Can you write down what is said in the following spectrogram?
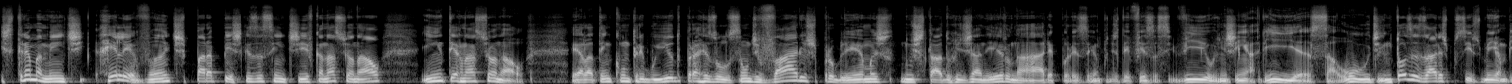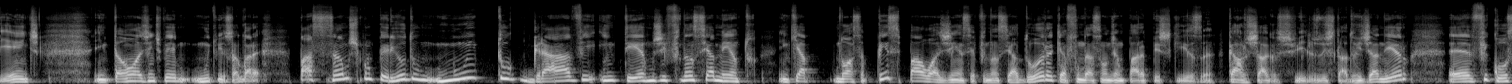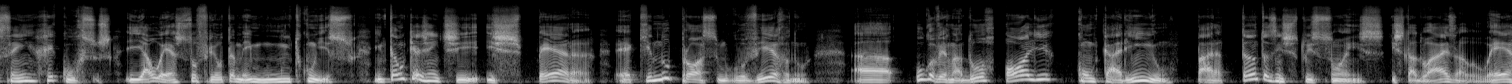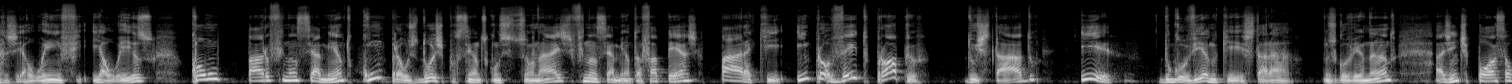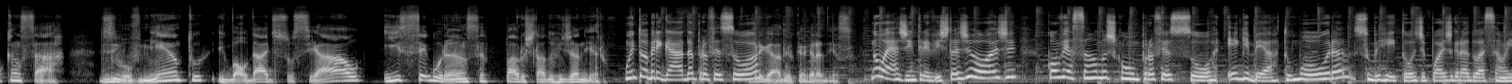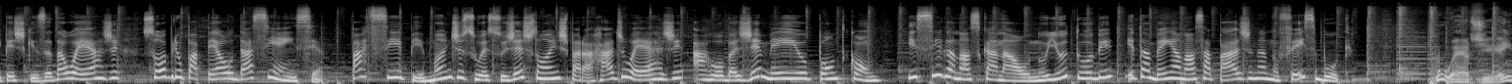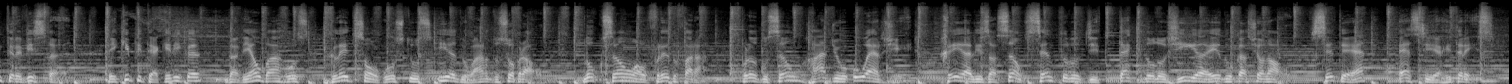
extremamente relevante para a pesquisa científica nacional e internacional. Ela tem contribuído para a resolução de vários problemas no estado do Rio de Janeiro, na área, por exemplo, de defesa civil, engenharia, saúde, em todas as áreas possíveis, meio ambiente. Então a gente vê muito isso. Agora, passamos por um período muito grave em termos de financiamento, em que a nossa principal agência financiadora, que é a Fundação de Amparo à Pesquisa Carlos Chagas Filhos do Estado do Rio de Janeiro, é, ficou sem recursos. E a UERJ sofreu também muito com isso. Então, o que a gente espera é que no próximo governo, uh, o governador olhe com carinho para tanto as instituições estaduais, a UERJ, a UENF e a UESO, como para o financiamento, cumpra os 2% constitucionais de financiamento à FAPERJ, para que, em proveito próprio do Estado e do governo que estará nos governando, a gente possa alcançar desenvolvimento, igualdade social e segurança para o Estado do Rio de Janeiro. Muito obrigada, professor. Obrigado, eu que agradeço. No ERG Entrevista de hoje, conversamos com o professor Egberto Moura, subreitor de pós-graduação e pesquisa da UERJ, sobre o papel da ciência. Participe, mande suas sugestões para radioerge.gmail.com e siga nosso canal no YouTube e também a nossa página no Facebook. UERJ Entrevista. Equipe técnica: Daniel Barros, Gledson Augustos e Eduardo Sobral. Locução: Alfredo Fará. Produção: Rádio UERJ. Realização: Centro de Tecnologia Educacional. CTE SR3.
